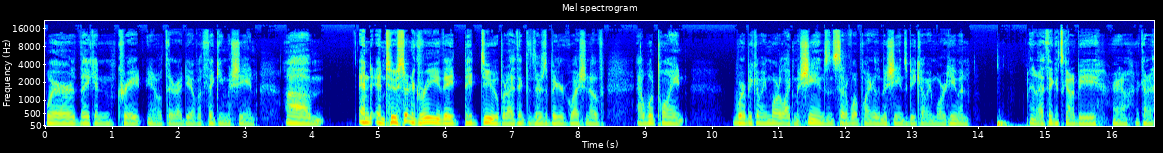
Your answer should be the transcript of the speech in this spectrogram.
where they can create, you know, their idea of a thinking machine. Um, and and to a certain degree, they they do, but I think that there's a bigger question of at what point we're becoming more like machines instead of what point are the machines becoming more human. And I think it's going to be, you know, I kind of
